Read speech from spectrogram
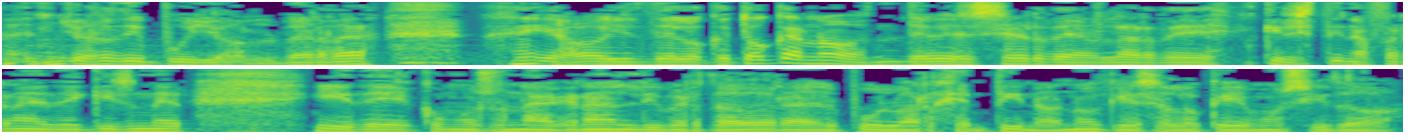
Jordi Puyol, ¿verdad? Y hoy de lo que toca no, debe ser de hablar de Cristina Fernández de Kirchner y de cómo es una gran libertadora del pueblo argentino, ¿no? Que es a lo que hemos ido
